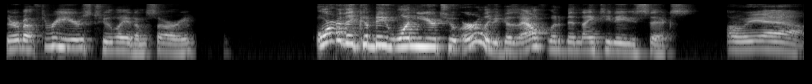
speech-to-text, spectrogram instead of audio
They're about three years too late. I'm sorry. Or they could be one year too early because Alf would have been 1986. Oh, yeah.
